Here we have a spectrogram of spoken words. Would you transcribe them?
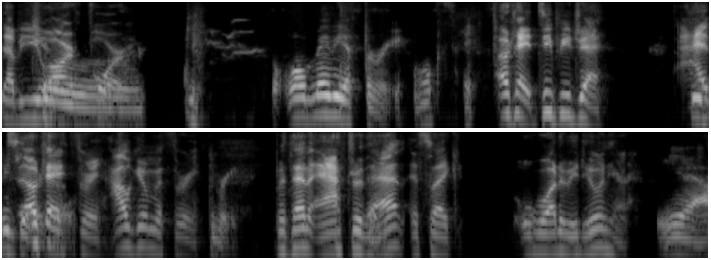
WR four. Well, maybe a three. We'll say Okay, DPJ. I'd okay, three. I'll give him a three. three. But then after that, it's like, what are we doing here? Yeah,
